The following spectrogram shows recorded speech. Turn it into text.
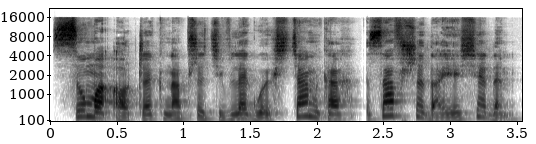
Suma oczek na przeciwległych ściankach zawsze daje 7.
